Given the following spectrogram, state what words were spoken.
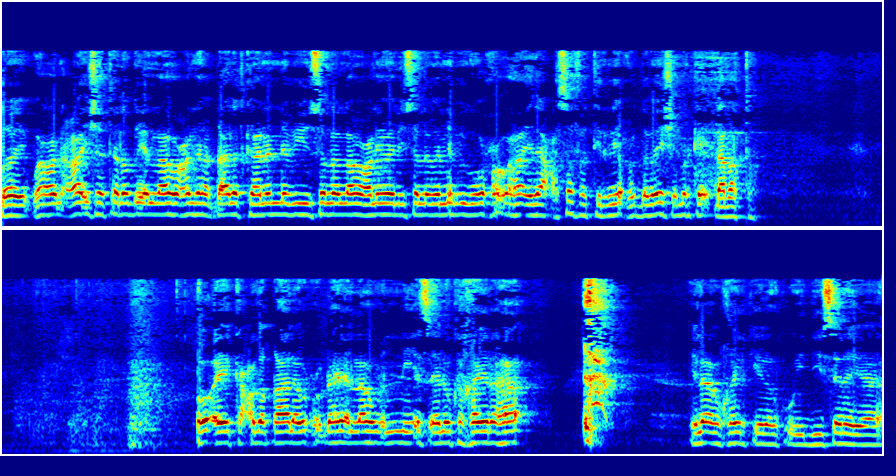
ayb wacan caaishata radia allahu canha qaalat kaana nabiyu sala allahu alayh ali wasalam nabigu wuxuu ahaa idaa casafat iriixu dabaysha markay dhabato. Oo ay kacdo qaala wuxuu dhahay allahuma inii asaluka khayrahaa ilaahu khayrkeedaan ku weydiisanayaa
